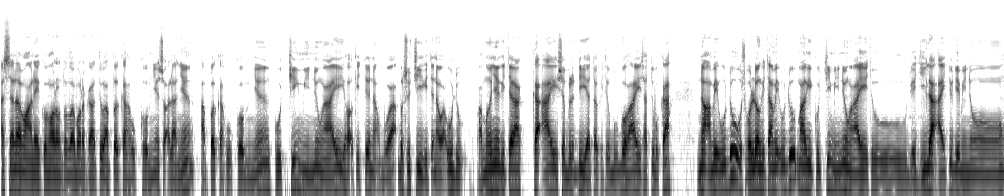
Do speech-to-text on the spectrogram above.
Assalamualaikum warahmatullahi wabarakatuh. Apakah hukumnya soalannya? Apakah hukumnya kucing minum air hak kita nak buat bersuci, kita nak buat wuduk. Pamannya kita akak air sebeledi atau kita bubuh air satu bekas nak ambil wuduk. Sebelum kita ambil wuduk, mari kucing minum air tu. Dia jilat air tu dia minum.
